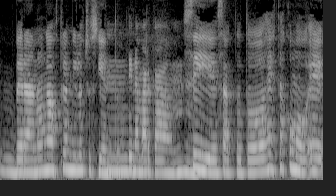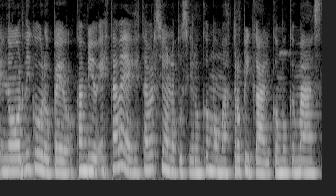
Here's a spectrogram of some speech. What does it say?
verano en Austria en 1800. Mm, Dinamarca. ujú. Sí, exacto, todas estas como eh, nórdico europeo. Cambio, esta vez, esta versión la pusieron como más tropical, como que más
